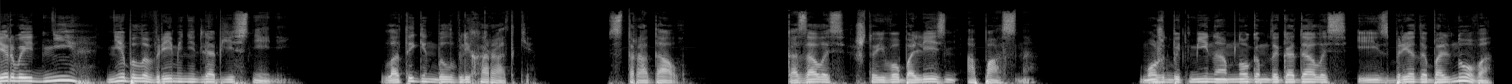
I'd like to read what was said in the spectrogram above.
первые дни не было времени для объяснений. Латыгин был в лихорадке. Страдал. Казалось, что его болезнь опасна. Может быть, Мина о многом догадалась и из бреда больного,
